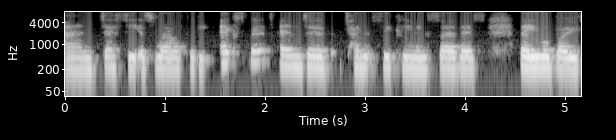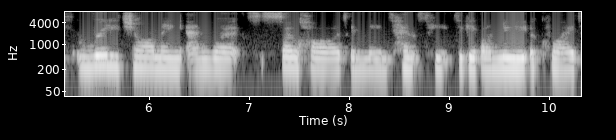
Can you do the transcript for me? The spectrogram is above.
and Desi as well for the expert end of tenancy cleaning service. They were both really charming and worked so hard in the intense heat to give our newly acquired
